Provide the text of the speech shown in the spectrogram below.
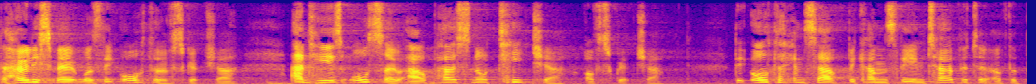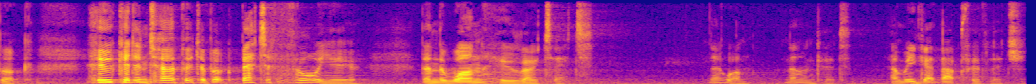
The Holy Spirit was the author of Scripture, and he is also our personal teacher of Scripture. The author himself becomes the interpreter of the book. Who could interpret a book better for you than the one who wrote it? No one. No one could. And we get that privilege.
